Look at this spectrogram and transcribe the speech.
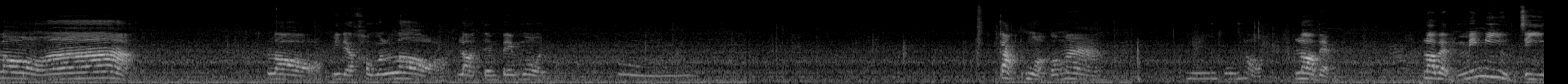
หล่ออะ หล่อ มีแต่คำว่าหล่อหล่อเต็มไปหมด กลับหัวก็มา นี่พูหล่อหล่อแบบหล่อแบบไม่มีอยู่จริง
